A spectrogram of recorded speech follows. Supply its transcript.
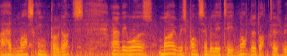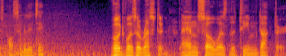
I had masking products. And it was my responsibility, not the doctor's responsibility. Voet was arrested, and so was the team doctor.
